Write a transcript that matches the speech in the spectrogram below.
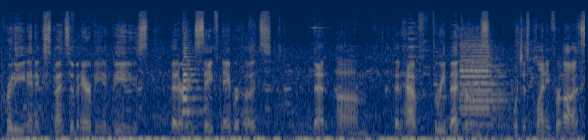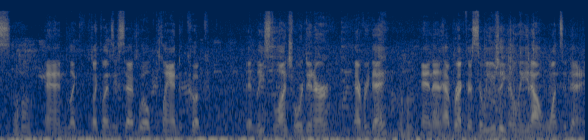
pretty inexpensive Airbnbs that are in safe neighborhoods that um, that have three bedrooms, which is plenty for us. Uh-huh. And like like Lindsay said, we'll plan to cook at least lunch or dinner every day, Uh-huh. and then have breakfast. So we usually only eat out once a day.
